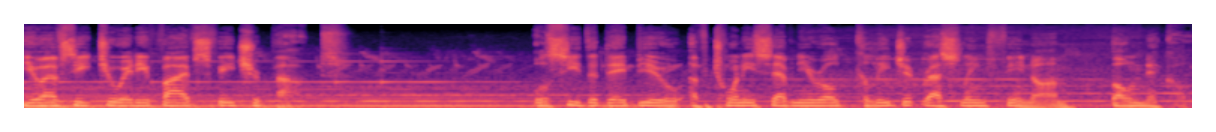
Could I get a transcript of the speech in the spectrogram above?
UFC 285's feature bout will see the debut of 27 year old collegiate wrestling phenom Bo Nickal,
